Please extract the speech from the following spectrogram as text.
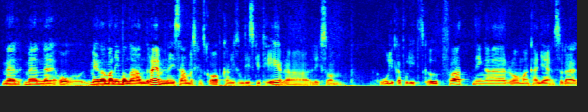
Men, men eh, medan man i många andra ämnen i samhällskunskap kan liksom diskutera liksom, olika politiska uppfattningar och man kan sådär,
